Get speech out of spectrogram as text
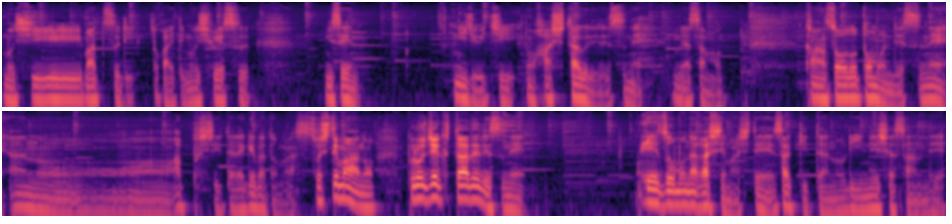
虫祭りと書いて虫フェス2021のハッシュタグでですね皆さんも感想とともにですね、あのー、アップしていただければと思います。そしてまああのプロジェクターでですね映像も流してましてさっき言ったあのリーネ社さんで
